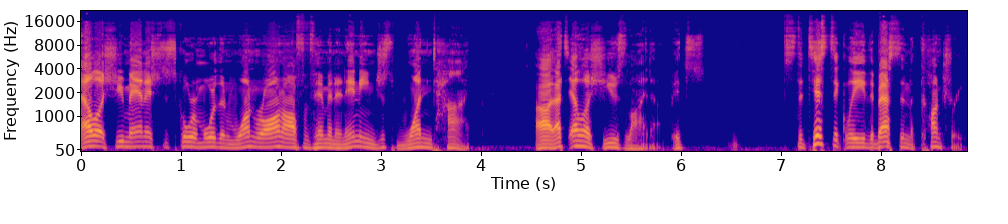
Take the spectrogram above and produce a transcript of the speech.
LSU managed to score more than one run off of him in an inning just one time. Uh, that's LSU's lineup. It's statistically the best in the country.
